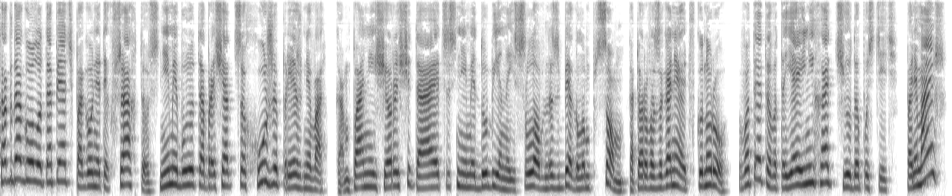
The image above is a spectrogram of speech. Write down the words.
Когда голод опять погонит их в шахту, с ними будут обращаться хуже прежнего. Компания еще рассчитается с ними дубиной, словно с беглым псом, которого загоняют в конуру. Вот этого-то я и не хочу допустить. Понимаешь?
